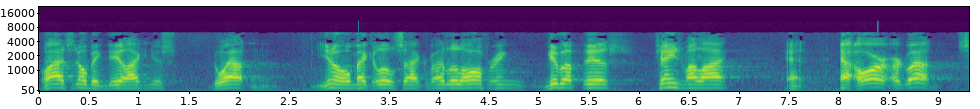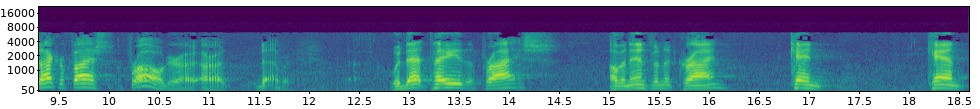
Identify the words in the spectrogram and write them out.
Why, it's no big deal. I can just go out and, you know, make a little sacrifice, a little offering, give up this, change my life, and or, or go out and sacrifice a frog or a, or a dove. Would that pay the price of an infinite crime? Can can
